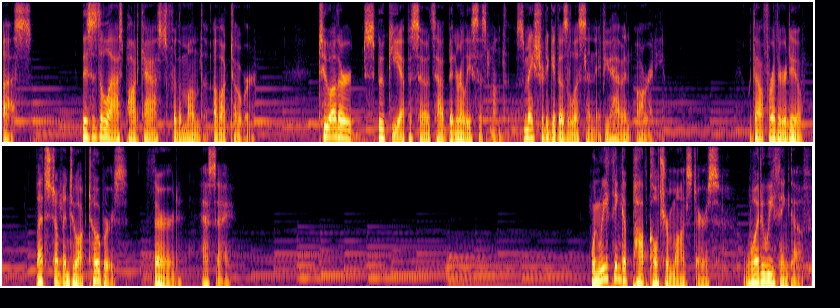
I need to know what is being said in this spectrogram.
us. This is the last podcast for the month of October. Two other spooky episodes have been released this month, so make sure to give those a listen if you haven't already. Without further ado, let's jump into October's third essay. When we think of pop culture monsters, what do we think of?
